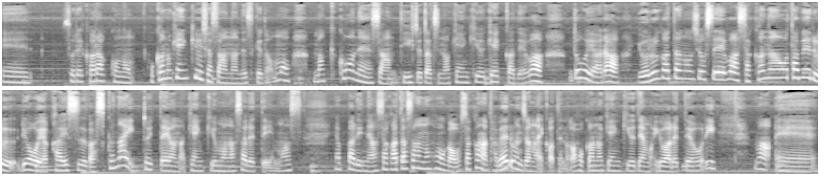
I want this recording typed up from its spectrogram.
えーそれからこの他の研究者さんなんですけどもマック・コーネンさんっていう人たちの研究結果ではどうやら夜型の女性は魚を食べる量や回数が少ないといったような研究もなされています。やっぱりね朝方さんの方がお魚食べるんじゃないかっていうのが他の研究でも言われており、まあえ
